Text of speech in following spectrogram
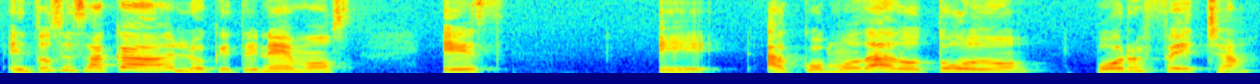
Entonces acá lo que tenemos es eh, acomodado todo por fecha,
